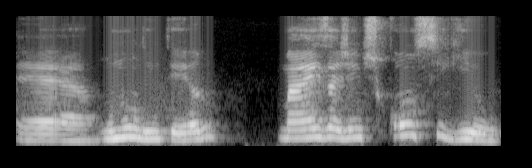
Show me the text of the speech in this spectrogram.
é, no mundo inteiro, mas a gente conseguiu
